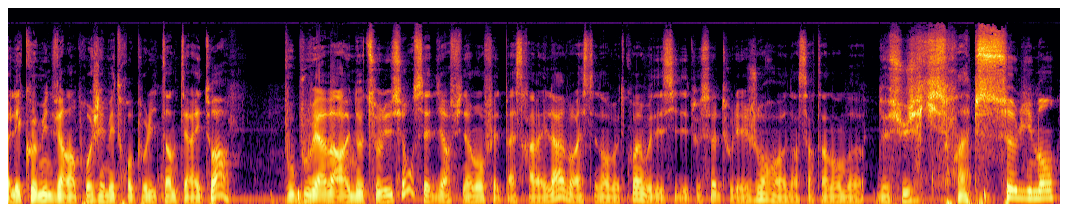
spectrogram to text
les communes vers un projet métropolitain de territoire Vous pouvez avoir une autre solution, c'est de dire finalement vous faites pas ce travail-là, vous restez dans votre coin, vous décidez tout seul tous les jours euh, d'un certain nombre de sujets qui sont absolument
